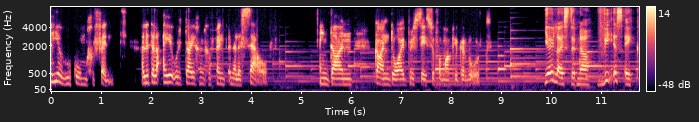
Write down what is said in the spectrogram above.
eie hoekom gevind. Hulle het hulle eie oortuiging gevind in hulle self. En dan kan daai proses soveel makliker word. Jy luister na Wie is ek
